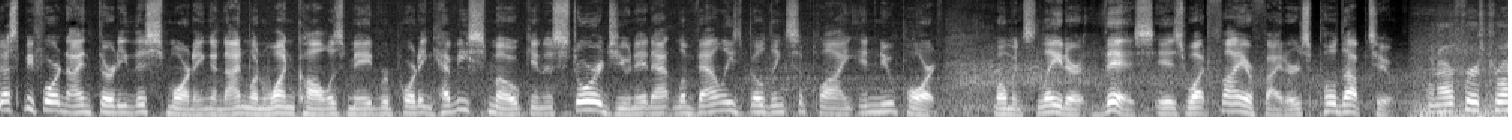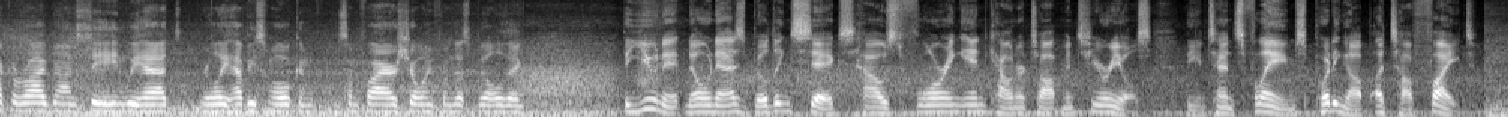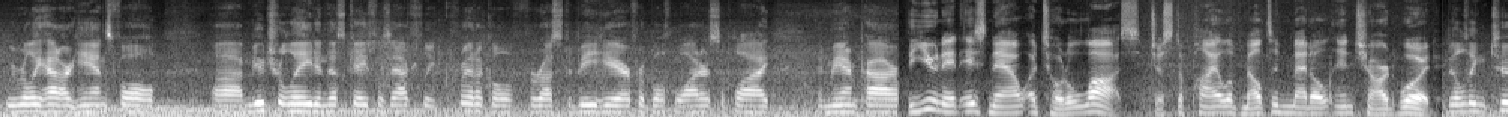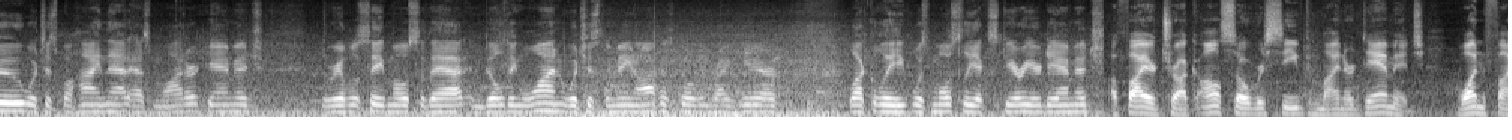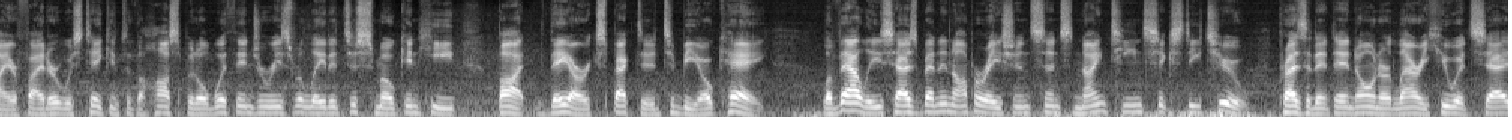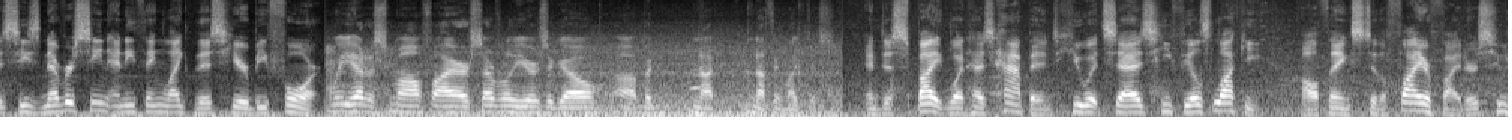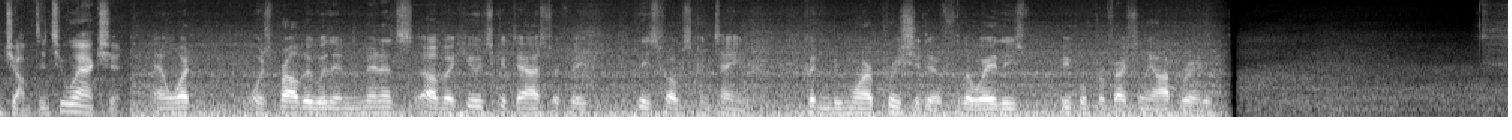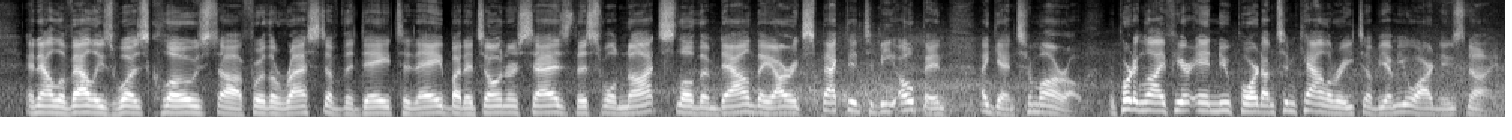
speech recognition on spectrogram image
Just before 9:30 this morning, a 911 call was made reporting heavy smoke in a storage unit at LaValley's Building Supply in Newport. Moments later, this is what firefighters pulled up to. When our first truck arrived on scene, we had really heavy smoke and some fire showing from this building. The unit, known as Building 6, housed flooring and countertop materials. The intense flames putting up a tough fight. We really had our hands full. Uh, mutual aid in this case was actually critical for us to be here for both water supply and manpower. The unit is now a total loss, just a pile of melted metal and charred wood. Building 2, which is behind that, has moderate damage. We were able to save most of that. And Building 1, which is the main office building right here, luckily was mostly exterior damage. A fire truck also received minor damage. One firefighter was taken to the hospital with injuries related to smoke and heat, but they are expected to be okay. LaValley's has been in operation since 1962. President and owner Larry Hewitt says he's never seen anything like this here before. We had a small fire several years ago, uh, but not nothing like this. And despite what has happened, Hewitt says he feels lucky, all thanks to the firefighters who jumped into action. And what was probably within minutes of a huge catastrophe, these folks contained. Couldn't be more appreciative for the way these people professionally operated. And now LaValley's was closed uh, for the rest of the day today, but its owner says this will not slow them down. They are expected to be open again tomorrow. Reporting live here in Newport, I'm Tim Callery, WMUR News 9.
